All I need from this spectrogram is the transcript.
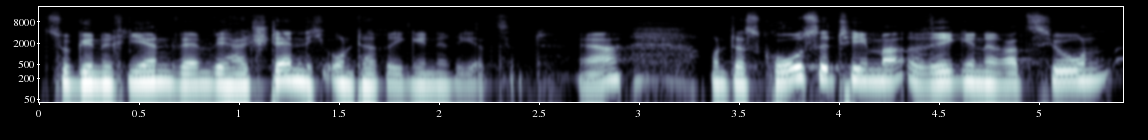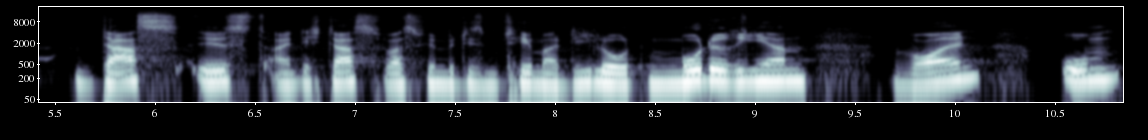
zu generieren, wenn wir halt ständig unterregeneriert sind. Ja? Und das große Thema Regeneration, das ist eigentlich das, was wir mit diesem Thema Deload moderieren wollen, um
